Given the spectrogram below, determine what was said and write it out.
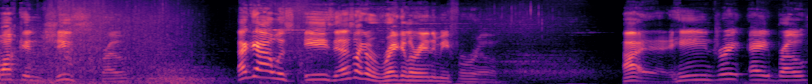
Fucking juice, bro? That guy was easy. That's like a regular enemy for real. I he ain't drink. Hey, bro.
